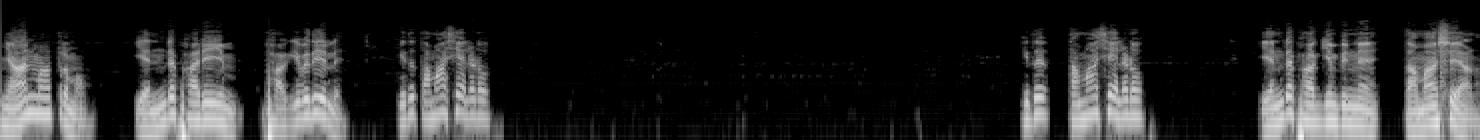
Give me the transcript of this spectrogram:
ഞാൻ മാത്രമോ? എന്റെ ഭാര്യയും ഭാഗ്യവതിയല്ലേ? ഇത് തമാശയല്ലടോ. ഇത് തമാശയല്ലടോ. എന്റെ ഭാഗ്യം പിന്നെ തമാശയാണ്.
